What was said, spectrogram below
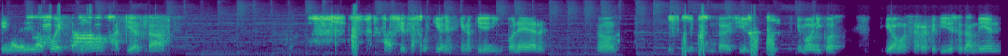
en la vereda opuesta, ¿no? A ciertas a ciertas cuestiones que nos quieren imponer, ¿no? Decir los hegemónicos, y vamos a repetir eso también.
